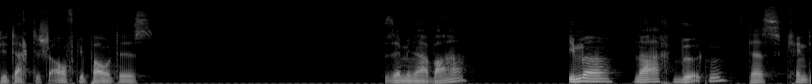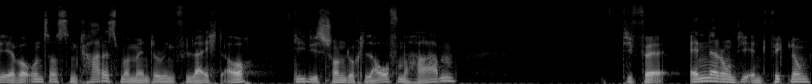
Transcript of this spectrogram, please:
didaktisch aufgebautes Seminar war, immer nachwirken. Das kennt ihr ja bei uns aus dem Charisma Mentoring vielleicht auch. Die, die es schon durchlaufen haben, die Veränderung, die Entwicklung,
